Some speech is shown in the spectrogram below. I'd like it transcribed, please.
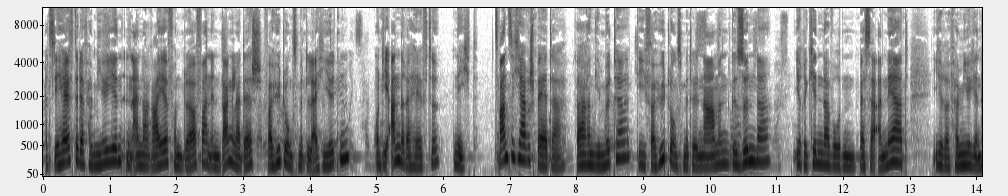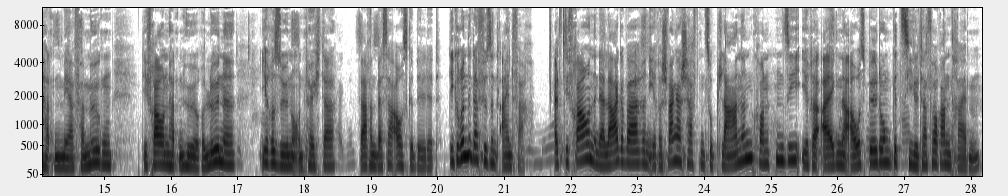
als die Hälfte der Familien in einer Reihe von Dörfern in Bangladesch Verhütungsmittel erhielten und die andere Hälfte nicht. 20 Jahre später waren die Mütter, die Verhütungsmittel nahmen, gesünder, ihre Kinder wurden besser ernährt, ihre Familien hatten mehr Vermögen, die Frauen hatten höhere Löhne, ihre Söhne und Töchter waren besser ausgebildet. Die Gründe dafür sind einfach. Als die Frauen in der Lage waren, ihre Schwangerschaften zu planen, konnten sie ihre eigene Ausbildung gezielter vorantreiben,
